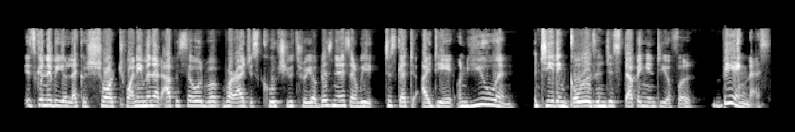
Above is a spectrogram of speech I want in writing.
It's going to be like a short 20 minute episode where, I just coach you through your business and we just get to ideate on you and achieving goals and just stepping into your full beingness.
